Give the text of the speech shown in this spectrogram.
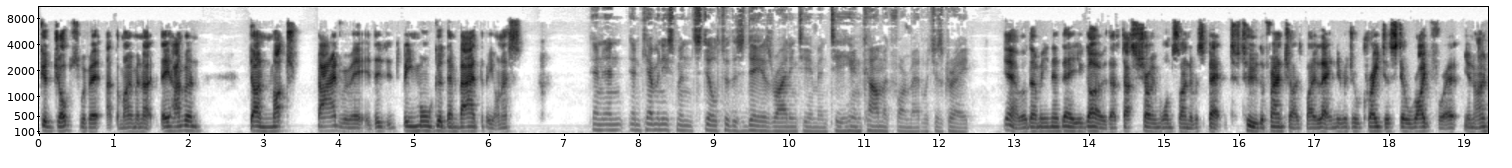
good jobs with it at the moment. Like, they haven't done much bad with it. it. It's been more good than bad, to be honest. And, and and Kevin Eastman still to this day is writing TMNT in comic format, which is great. Yeah, well, I mean, there you go. That's that's showing one sign of respect to the franchise by letting the original creators still write for it. You know.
